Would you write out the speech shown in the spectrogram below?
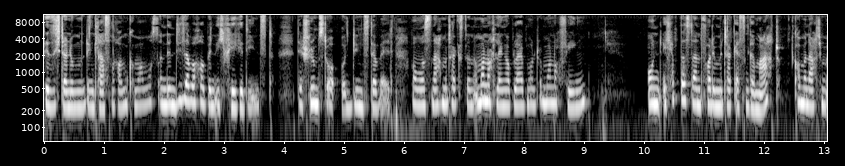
die sich dann um den Klassenraum kümmern muss. Und in dieser Woche bin ich Fegedienst. Der schlimmste Dienst der Welt. Man muss nachmittags dann immer noch länger bleiben und immer noch fegen. Und ich habe das dann vor dem Mittagessen gemacht komme nach dem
